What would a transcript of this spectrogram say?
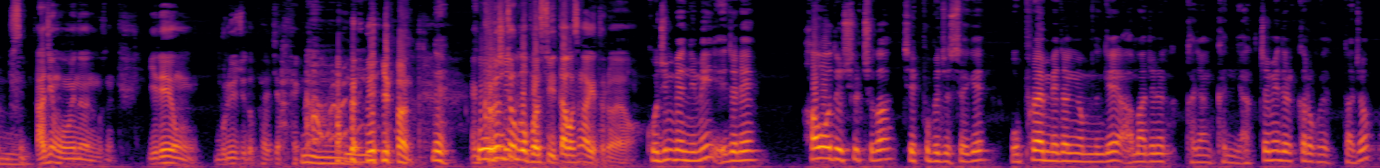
음. 무슨, 나중에 보면은 무슨 일회용 무료주도 팔지 않을까. 음. 이런. 네. 그런 고진- 쪽으로 볼 수 있다고 생각이 들어요. 고진배님이 예전에 하워드 슐츠가 제프 베조스에게 오프라인 매장이 없는 게 아마존의 가장 큰 약점이 될 거라고 했다죠.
